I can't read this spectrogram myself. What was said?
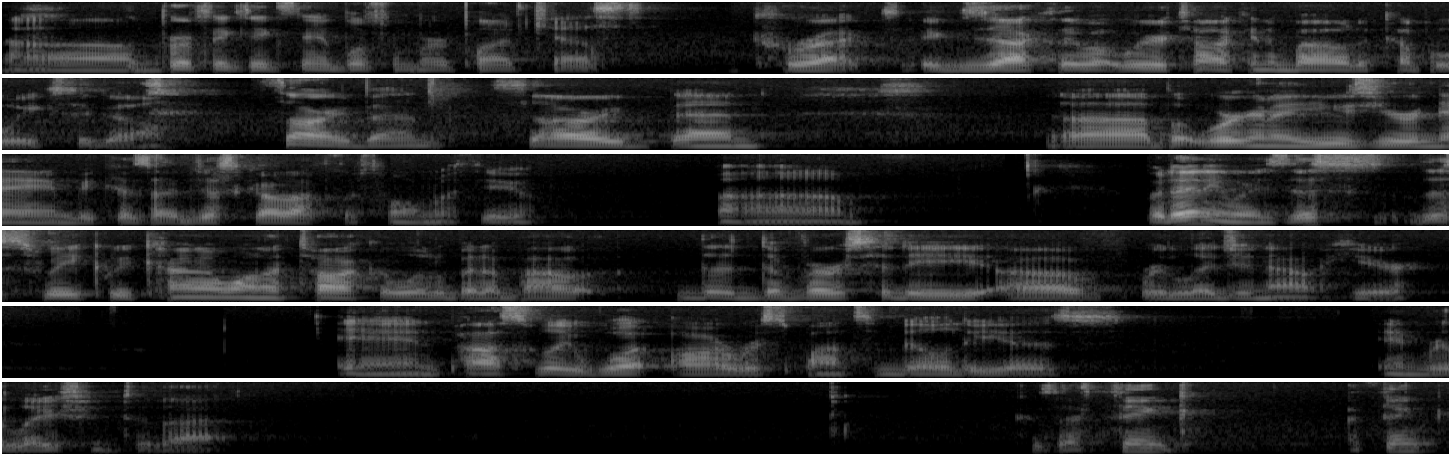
A perfect example from our podcast. correct, exactly what we were talking about a couple weeks ago. Sorry, Ben. Sorry, Ben, uh, but we're going to use your name because I just got off the phone with you. Um, but anyways, this this week we kind of want to talk a little bit about the diversity of religion out here, and possibly what our responsibility is in relation to that. Because I think, I think,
